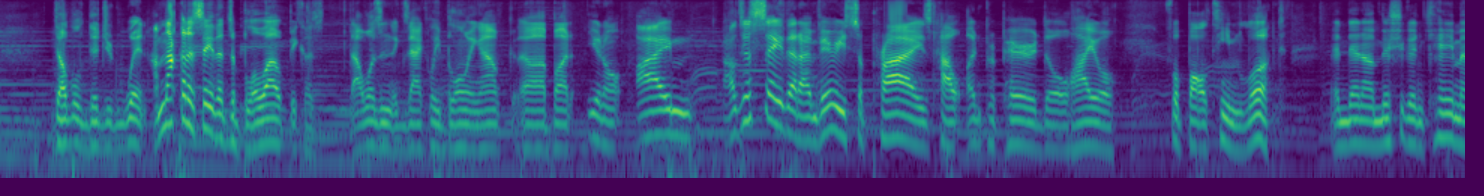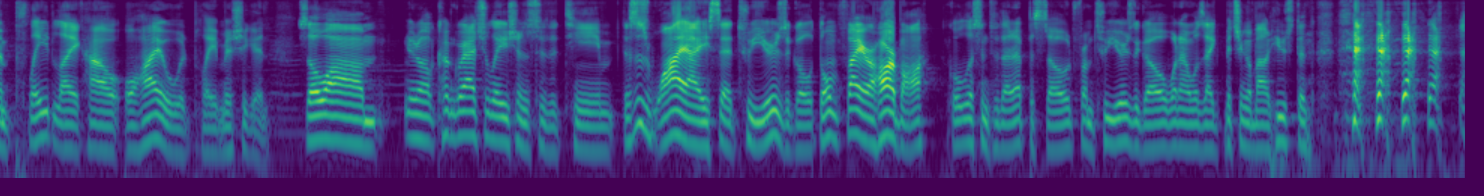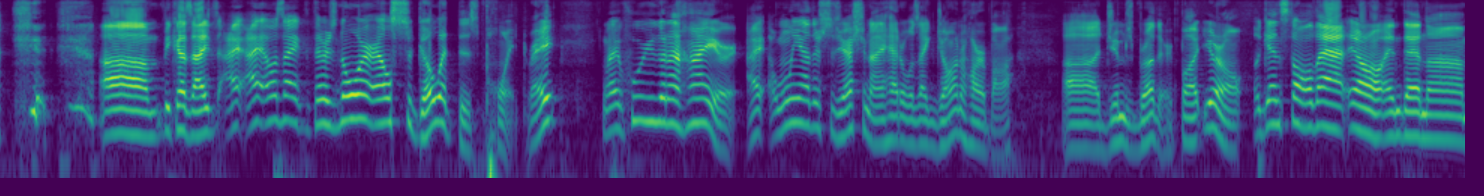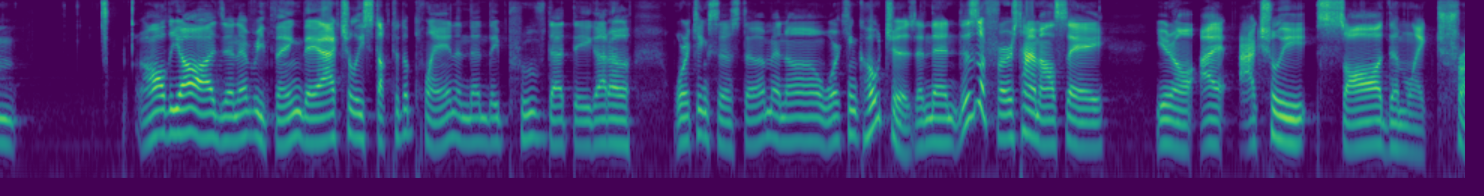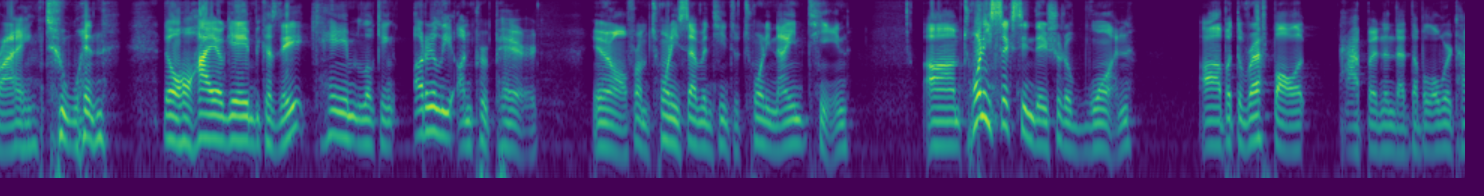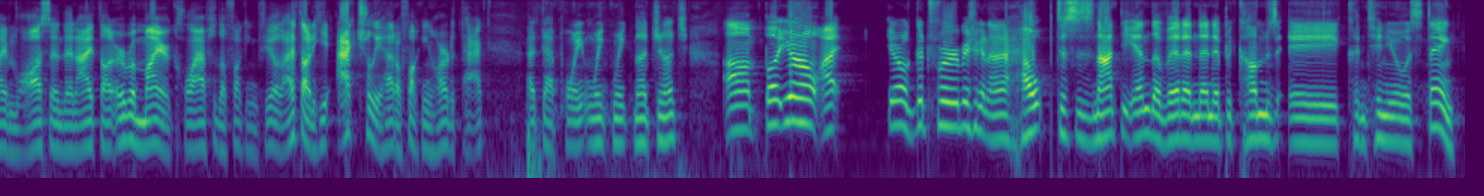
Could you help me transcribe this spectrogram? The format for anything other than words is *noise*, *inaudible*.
double digit win. I'm not to say that's a blowout because that wasn't exactly blowing out, uh, but, you know, I'm I'll just say that I'm very surprised how unprepared the Ohio football team looked. And then uh, Michigan came and played like how Ohio would play Michigan. So, um, you know, congratulations to the team. This is why I said two years ago, don't fire Harbaugh. Go listen to that episode from two years ago when I was like bitching about Houston. *laughs* um, because I, I, I was like, there's nowhere else to go at this point, right? Like, who are you gonna hire? I only other suggestion I had was like John Harbaugh, uh, Jim's brother. But you know, against all that, you know, and then um, all the odds and everything, they actually stuck to the plan, and then they proved that they got a working system and uh, working coaches. And then this is the first time I'll say, you know, I actually saw them like trying *laughs* to win the Ohio game because they came looking utterly unprepared you know, from 2017 to 2019. Um, 2016 they should have won, uh, but the ref ball happened and that double overtime loss, and then I thought Urban Meyer collapsed the fucking field. I thought he actually had a fucking heart attack at that point. Wink, wink, nudge, nudge. Um, but you know, I. You know, good for Michigan. I hope this is not the end of it, and then it becomes a continuous thing.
